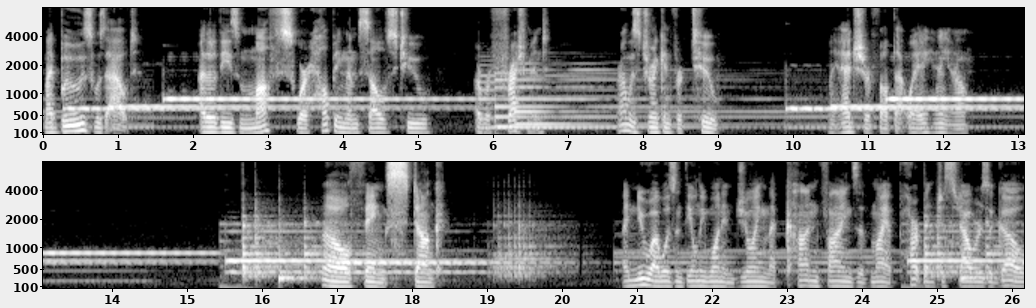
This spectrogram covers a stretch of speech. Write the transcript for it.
My booze was out. Either these muffs were helping themselves to a refreshment, or I was drinking for two. My head sure felt that way, anyhow. Oh, things stunk. I knew I wasn't the only one enjoying the confines of my apartment just hours ago,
